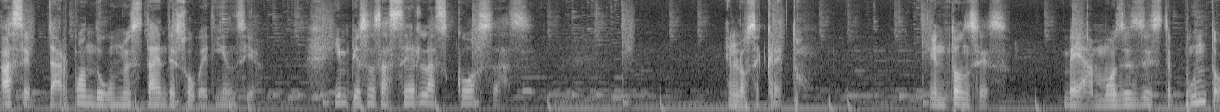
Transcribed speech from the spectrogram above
aceptar cuando uno está en desobediencia y empiezas a hacer las cosas en lo secreto. Entonces, veamos desde este punto.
